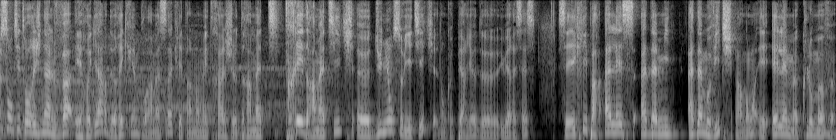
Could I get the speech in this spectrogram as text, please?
son titre original Va et regarde, Requiem pour un massacre est un long métrage dramatique, très dramatique euh, d'Union soviétique, donc période euh, URSS. C'est écrit par Adami, Adamovitch et Elem Klomov,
